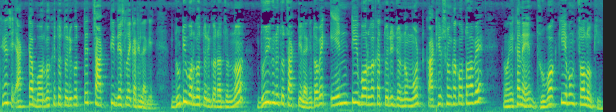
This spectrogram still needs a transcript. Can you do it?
ঠিক আছে? একটা বর্গক্ষেত্র তৈরি করতে চারটি দেশলাই কাঠি লাগে। দুটি বর্গ তৈরি করার জন্য দুই গুণিত চারটি লাগে। তবে এনটি বর্গাকার তৈরির জন্য মোট কাঠির সংখ্যা কত হবে? এবং এখানে ধ্রুবক কি এবং চল কি?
